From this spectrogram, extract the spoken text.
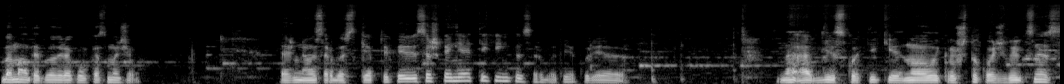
Bet man tai yra kol kas mažiau. Dažniausiai arba skeptikai visiškai netikintis, arba tie, kurie na visko tiki nuo laikraštuko žvilgsnis?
